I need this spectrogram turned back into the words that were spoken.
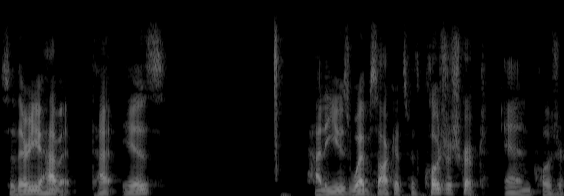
So there you have it. That is how to use WebSockets with ClojureScript and Clojure.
